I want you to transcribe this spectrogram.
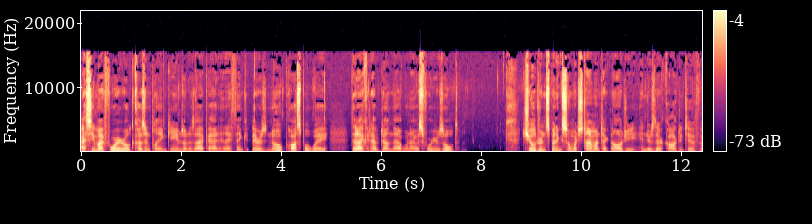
I see my four year old cousin playing games on his iPad, and I think there is no possible way that I could have done that when I was four years old. Children spending so much time on technology hinders their cognitive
